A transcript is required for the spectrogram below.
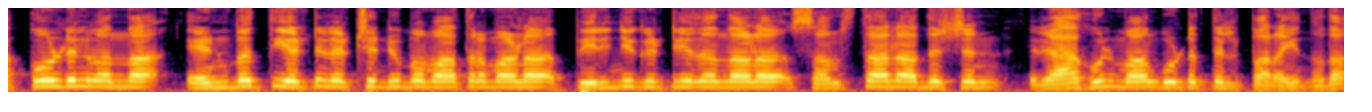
അക്കൗണ്ടിൽ വന്ന എൺപത്തിയെട്ട് ലക്ഷം രൂപ മാത്രമാണ് പിരിഞ്ഞു കിട്ടിയതെന്നാണ് സംസ്ഥാന അധ്യക്ഷൻ രാഹുൽ മാങ്കൂട്ടത്തിൽ പറയുന്നത്.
